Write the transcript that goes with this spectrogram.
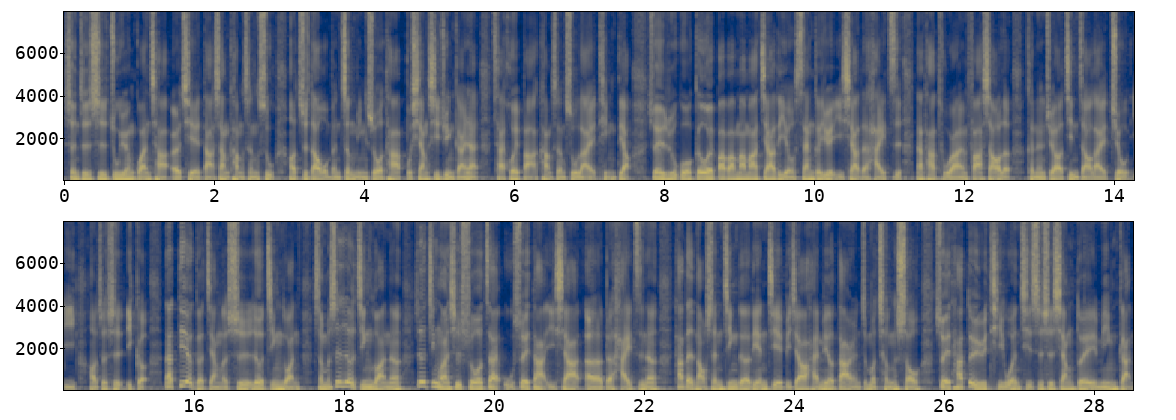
甚至是住院观察，而且打上抗生素，好，直到我们证明说它不像细菌感染，才会把抗生素来停掉。所以，如果各位爸爸妈妈家里有三个月以下的孩子，那他突然发烧了，可能就要尽早来就医。好，这是一个。那第二个讲的是热痉挛，什么是热痉挛呢？热痉挛是说在五岁大以下，呃。的孩子呢，他的脑神经的连接比较还没有大人这么成熟，所以他对于体温其实是相对敏感。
